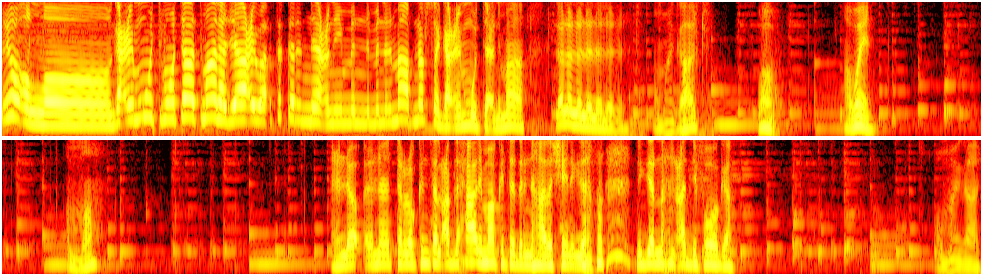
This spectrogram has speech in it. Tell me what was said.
يا الله قاعد يموت موتات ما لها داعي وأعتقد إنه يعني من من ال map نفسه قاعد يموت يعني ما لا لا لا لا لا لا. oh my god wow ها وين؟ أما. أنا لو أنا ترى لو كنت ألعب لحالي ما كنت أدري إن هذا الشيء نقدر نقدر نحن نعدي فوقه. oh my god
